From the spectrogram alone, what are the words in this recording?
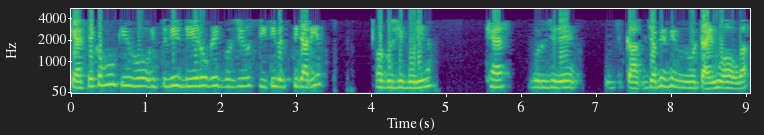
कैसे कहूँ कि वो इतनी देर हो गई गुरु जी वो सीटी बजती जा रही है? और गुरु जी बोली ना, खैर गुरु जी ने जब भी वो टाइम हुआ होगा,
